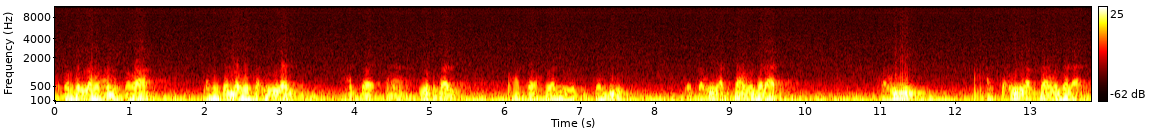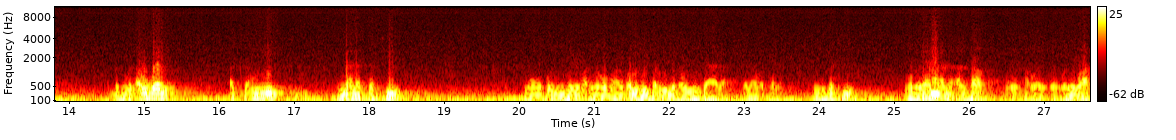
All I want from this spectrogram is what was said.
وصرف له عن مقتضاه لكن سموه تأويلا حتى يقبل وحتى يحصل به التلبيس والتأويل أقسام ثلاثة. تأويل التأويل أقسام ثلاثة القسم الأول التأويل بمعنى التفسير. كما يقول ابن جرير رحمه الله القول في تأويل قوله تعالى كذا وكذا. في تفسير. وبيان معنى الألفاظ ويضاح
